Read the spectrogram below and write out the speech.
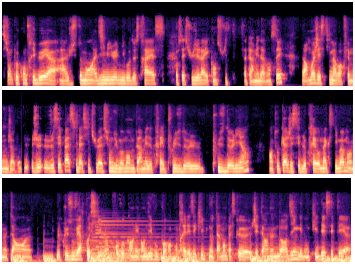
si on peut contribuer à, justement à diminuer le niveau de stress sur ces sujets-là et qu'ensuite ça permet d'avancer, alors moi j'estime avoir fait mon job. Je ne sais pas si la situation du moment me permet de créer plus de plus de liens. En tout cas, j'essaie de le créer au maximum en étant euh, le plus ouvert possible, en provoquant les rendez-vous pour rencontrer les équipes, notamment parce que j'étais en onboarding et donc l'idée c'était euh,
